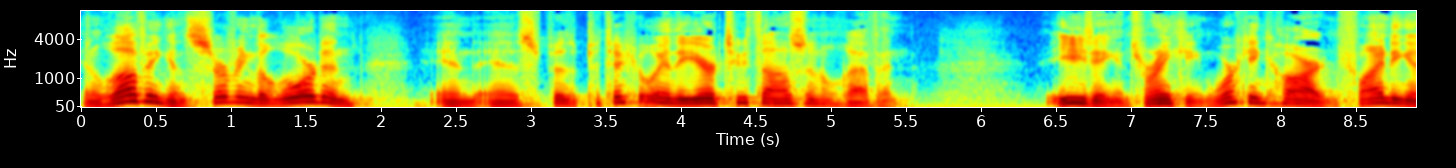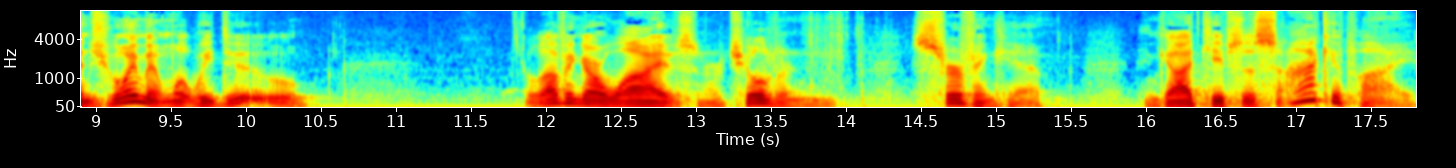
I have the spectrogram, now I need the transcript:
and loving and serving the Lord, and, and, and particularly in the year 2011. Eating and drinking, working hard, finding enjoyment in what we do, loving our wives and our children, serving Him. And God keeps us occupied.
